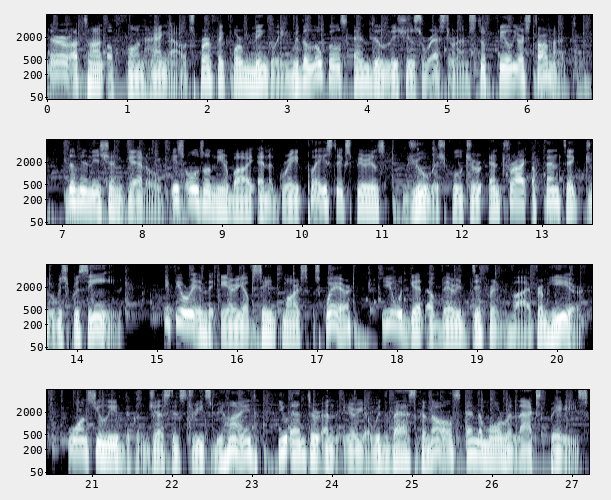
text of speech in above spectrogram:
There are a ton of fun hangouts perfect for mingling with the locals and delicious restaurants to fill your stomach. The Venetian Ghetto is also nearby and a great place to experience Jewish culture and try authentic Jewish cuisine. If you were in the area of St. Mark's Square, you would get a very different vibe from here. Once you leave the congested streets behind, you enter an area with vast canals and a more relaxed pace.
